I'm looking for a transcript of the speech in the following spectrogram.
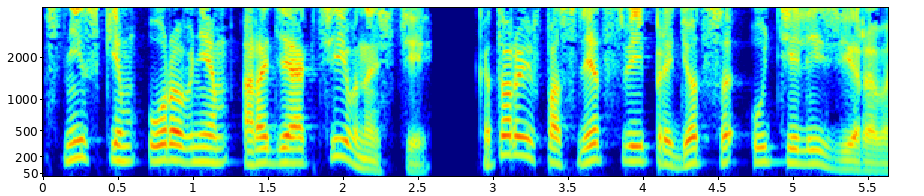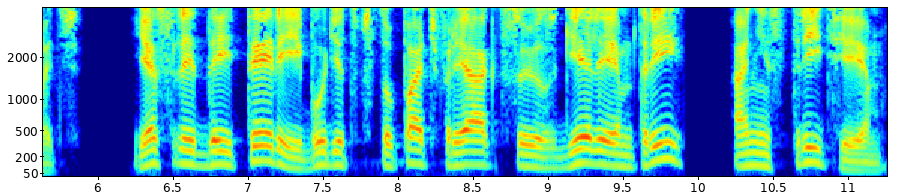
с низким уровнем радиоактивности, которые впоследствии придется утилизировать. Если дейтерий будет вступать в реакцию с гелием-3, а не с тритием,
